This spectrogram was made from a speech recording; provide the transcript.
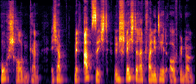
hochschrauben kann. Ich habe mit Absicht in schlechterer Qualität aufgenommen.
